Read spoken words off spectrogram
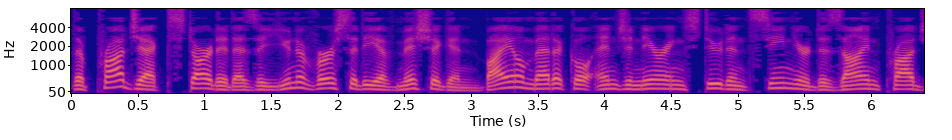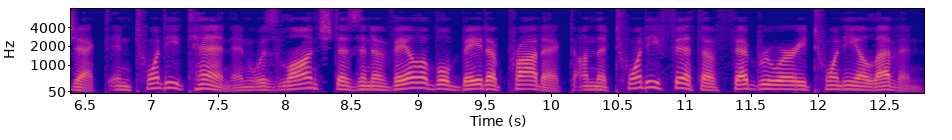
The project started as a University of Michigan biomedical engineering student senior design project in 2010 and was launched as an available beta product on 25 February 2011.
